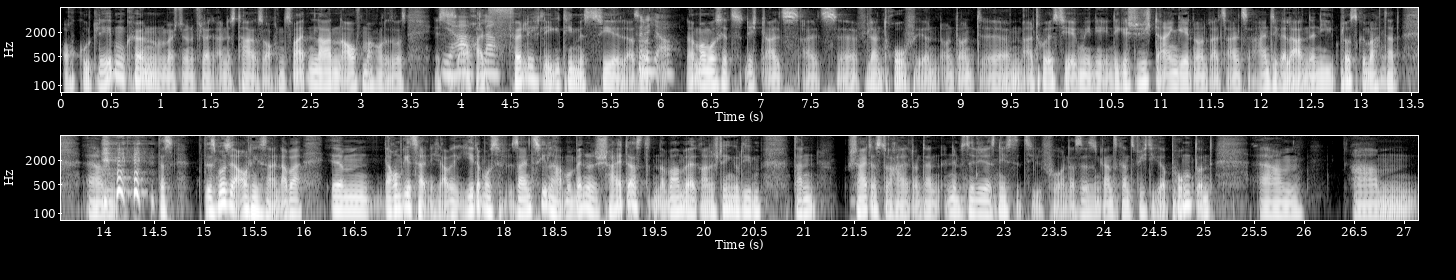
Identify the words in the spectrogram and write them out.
auch gut leben können und möchte dann vielleicht eines Tages auch einen zweiten Laden aufmachen oder sowas, ist ja, es auch klar. ein völlig legitimes Ziel. Also. Ne, man muss jetzt nicht als, als äh, Philanthrop und, und, und ähm, Altruist hier irgendwie in die, in die Geschichte eingehen und als, als einziger Laden, der nie Plus gemacht hat. Ähm, das, das muss ja auch nicht sein. Aber ähm, darum geht's halt nicht. Aber jeder muss sein Ziel haben. Und wenn du scheiterst, da waren wir ja gerade stehen geblieben, dann scheiterst du halt und dann nimmst du dir das nächste Ziel vor. Und das ist ein ganz, ganz wichtiger Punkt. Und ähm, ähm,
